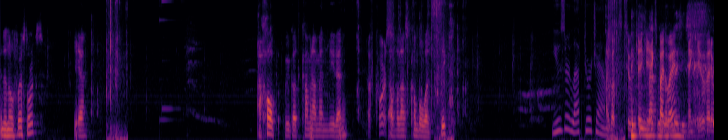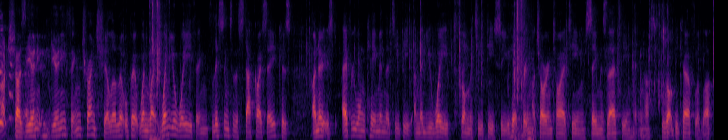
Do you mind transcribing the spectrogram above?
In the northwest orcs. Yeah. I hope we got cameraman Liren. Of course. Avalanche combo was sick. User left your channel. I got two KKX by the way. Thank you very much. Guys, the only the only thing, try and chill a little bit when like when you're waving. Listen to the stack I say, because I noticed everyone came in the TP and then you waved from the TP, so you hit pretty much our entire team, same as their team hitting us. We've got to be careful of that.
